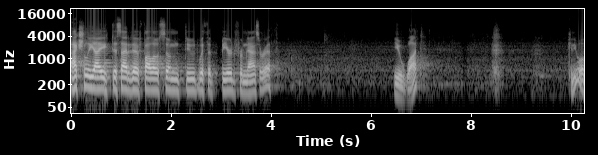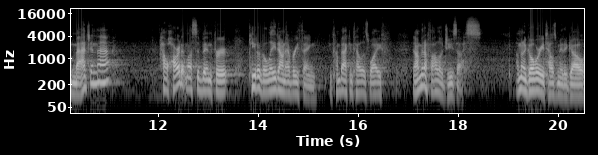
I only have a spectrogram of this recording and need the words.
actually, I decided to follow some dude with a beard from Nazareth. You what? Can you imagine that? How hard it must have been for Peter to lay down everything and come back and tell his wife, Now I'm going to follow Jesus. I'm going to go where he tells me to go.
